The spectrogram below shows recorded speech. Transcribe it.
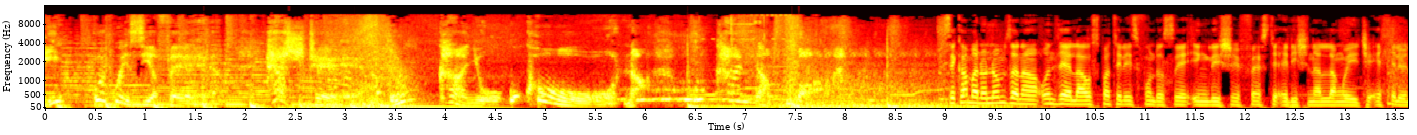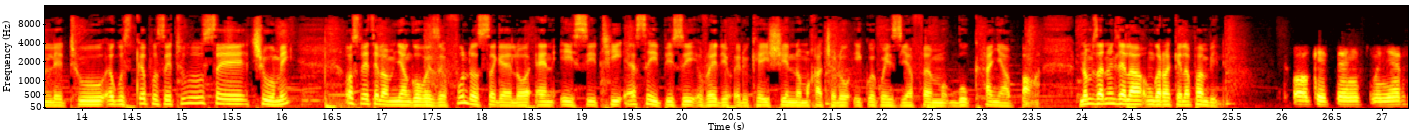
ikwekwezi fm hashtag umkhanyo ukhona. Kukhanya ba sikhamba nonomzana undlela usiphathele isifundo se-english first additional language ehlelweni lethu ekusiqephu sethu sechumi osilethelwa mnyango wezefundo sekelo nect sabc radio education nomhatsho lo ikwekwezi fm kukhanya ba nomzana undlela ungaragela phambili. Okay, thanks, manyer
